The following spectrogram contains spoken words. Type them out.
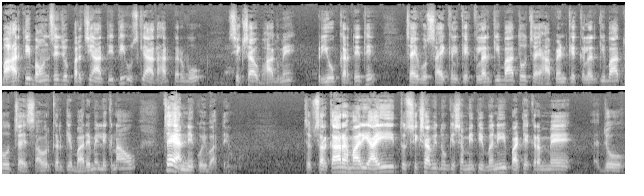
भारतीय भवन से जो पर्चियाँ आती थी, उसके आधार पर वो शिक्षा विभाग में प्रयोग करते थे, चाहे वो साइकिल के कलर की बात हो, चाहे हाफ़ पैंट के कलर की बात हो, चाहे सावरकर के बारे में लिखना हो, चाहे अन्य कोई बातें हो। जब सरकार हमारी आई तो शिक्षाविदों की समिति बनी। पाठ्यक्रम में जो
